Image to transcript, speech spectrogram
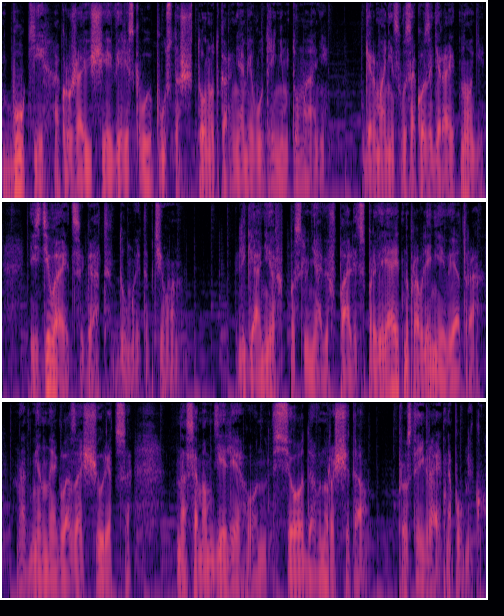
Буки, окружающие вересковую пустошь, тонут корнями в утреннем тумане. Германец высоко задирает ноги. «Издевается, гад», — думает Аптеон. Легионер, послюнявив палец, проверяет направление ветра. Надменные глаза щурятся. На самом деле он все давно рассчитал. Просто играет на публику.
